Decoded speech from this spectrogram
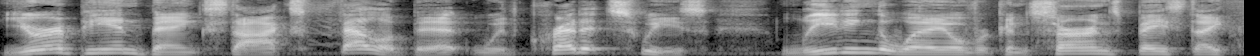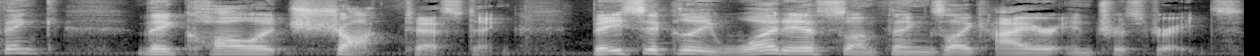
European bank stocks fell a bit, with Credit Suisse leading the way over concerns based, I think they call it shock testing. Basically, what ifs on things like higher interest rates.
